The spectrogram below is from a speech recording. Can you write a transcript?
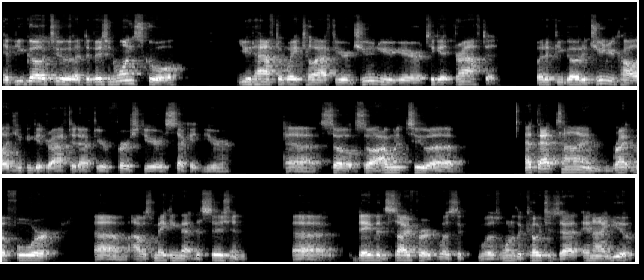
if you go to a Division One school, you'd have to wait till after your junior year to get drafted. But if you go to junior college, you can get drafted after your first year, second year. Uh, so, so I went to uh, at that time, right before um, I was making that decision. Uh, David Seifert was the, was one of the coaches at NIU.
